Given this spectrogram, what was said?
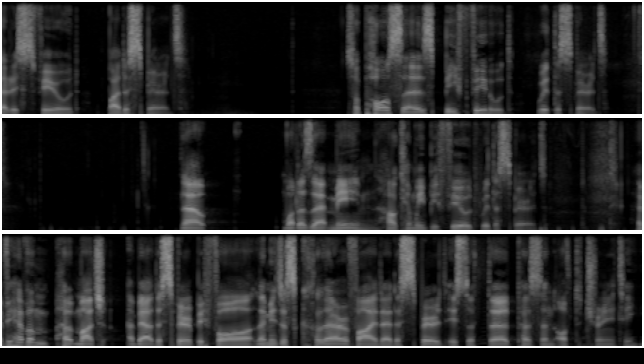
that is filled by the Spirit. So Paul says, be filled with the Spirit. Now, what does that mean? How can we be filled with the Spirit? If you haven't heard much about the Spirit before, let me just clarify that the Spirit is the third person of the Trinity.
